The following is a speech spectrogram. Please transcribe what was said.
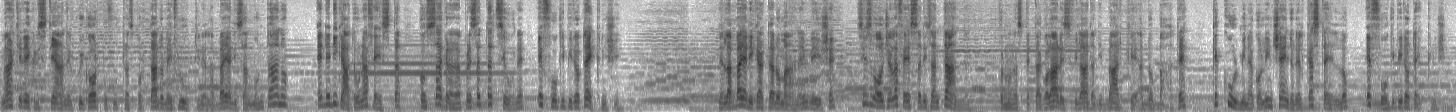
martire cristiana il cui corpo fu trasportato dai flutti nella baia di San Montano, è dedicata una festa con sacra rappresentazione e fuochi pirotecnici. Nella baia di Carta Romana, invece, si svolge la festa di Sant'Anna, con una spettacolare sfilata di barche addobbate che culmina con l'incendio del castello e fuochi pirotecnici.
